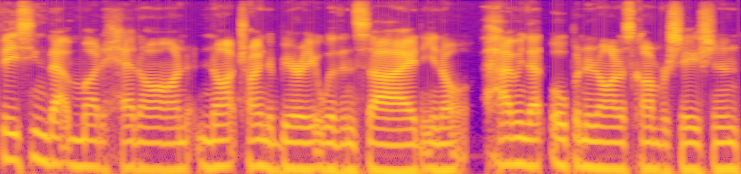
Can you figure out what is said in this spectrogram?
facing that mud head on, not trying to bury it with inside, you know, having that open and honest conversation,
